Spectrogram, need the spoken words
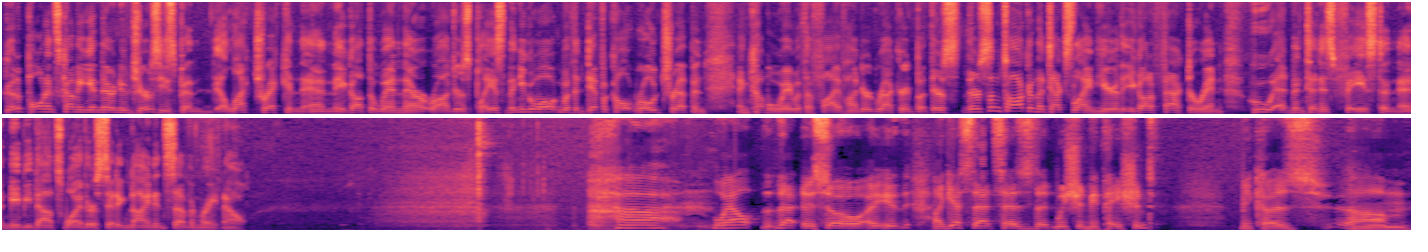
Good opponents coming in there. New Jersey's been electric, and, and they got the win there at Rogers Place. And then you go out with a difficult road trip and, and come away with a 500 record. But there's there's some talk on the text line here that you got to factor in who Edmonton has faced, and, and maybe that's why they're sitting nine and seven right now. Uh, well, that so I, I guess that says that we should be patient because um,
